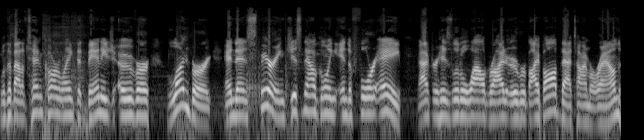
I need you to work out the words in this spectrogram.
with about a 10 car length advantage over Lundberg. And then Spearing just now going into 4A after his little wild ride over by Bob that time around.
